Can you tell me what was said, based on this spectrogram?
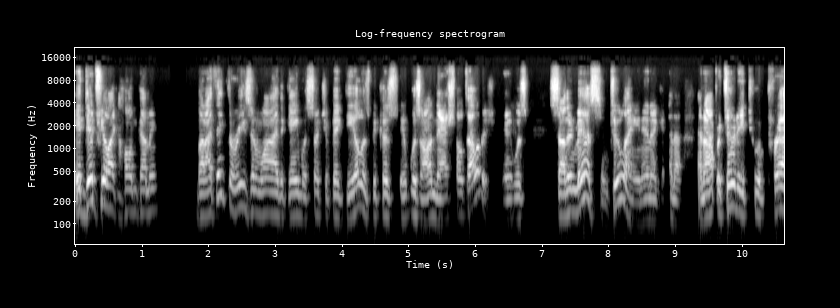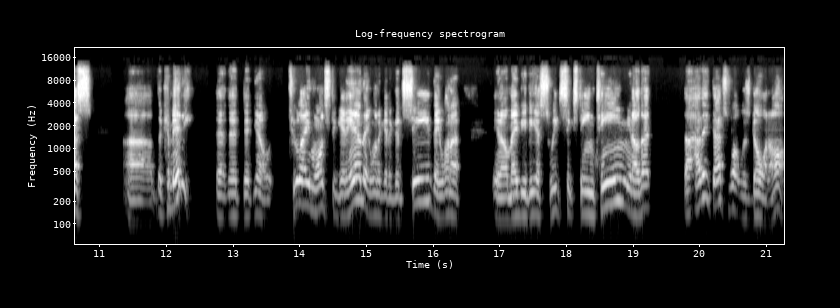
it did feel like a homecoming, but I think the reason why the game was such a big deal is because it was on national television. It was Southern Miss and Tulane, and, a, and a, an opportunity to impress uh, the committee that, that, that you know Tulane wants to get in. They want to get a good seed. They want to you know maybe be a Sweet 16 team. You know that I think that's what was going on,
